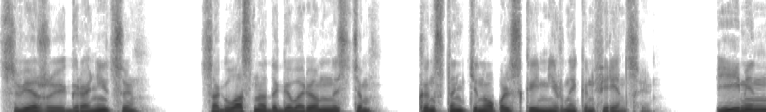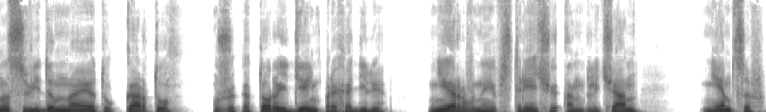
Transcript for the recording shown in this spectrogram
свежие границы согласно договоренностям Константинопольской мирной конференции. И именно с видом на эту карту уже который день проходили нервные встречи англичан, немцев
